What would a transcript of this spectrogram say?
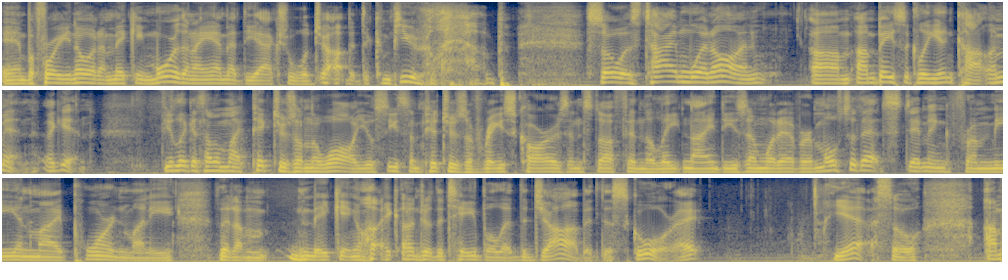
and before you know it, I'm making more than I am at the actual job at the computer lab. So as time went on, um, I'm basically in I'm in again. If you look at some of my pictures on the wall, you'll see some pictures of race cars and stuff in the late 90s and whatever. Most of that stemming from me and my porn money that I'm making like under the table at the job at the school, right? yeah so i'm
